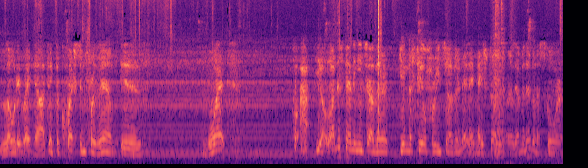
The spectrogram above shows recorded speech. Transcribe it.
loaded right now. I think the question for them is what, you know, understanding each other, getting the feel for each other. They, they may struggle early. I mean, they're going to score,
